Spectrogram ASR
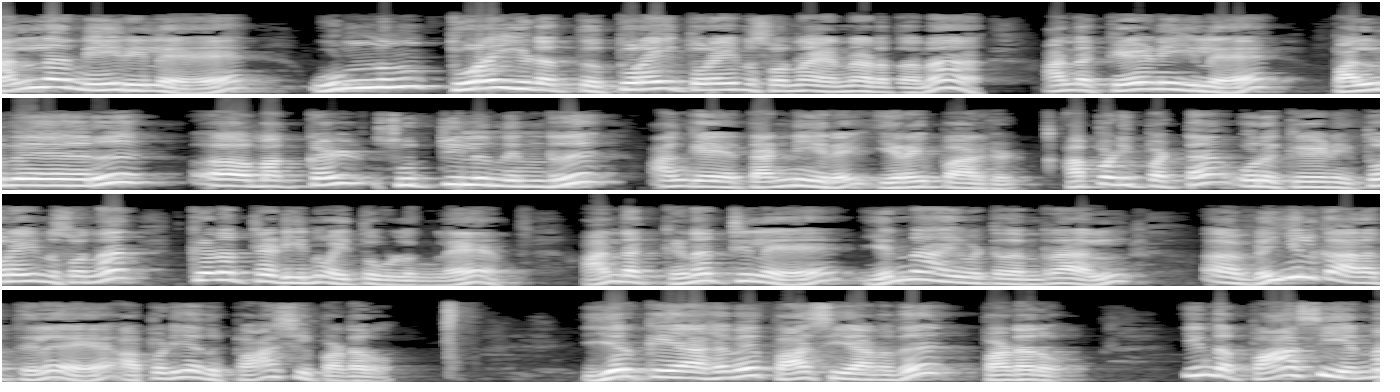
நல்ல நீரிலே உண்ணும் துறையிடத்து துறை துறைன்னு சொன்னா என்ன அர்த்தம்னா அந்த கேணியில பல்வேறு மக்கள் சுற்றிலும் நின்று அங்கே தண்ணீரை இறைப்பார்கள். அப்படிப்பட்ட ஒரு கேணி துறைன்னு சொன்னா கிணற்றடின்னு வைத்துக் கொள்ளுங்களேன். அந்த கிணற்றிலே என்ன ஆகிவிட்டது என்றால் வெயில் காலத்திலே அப்படியே அது பாசி படரும். இயற்கையாகவே பாசியானது படரும். இந்த பாசி என்ன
